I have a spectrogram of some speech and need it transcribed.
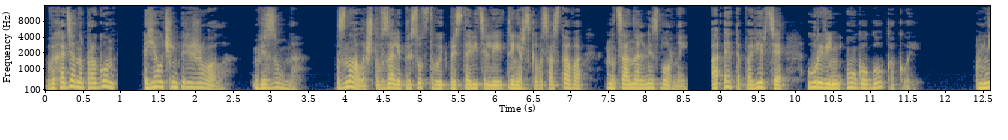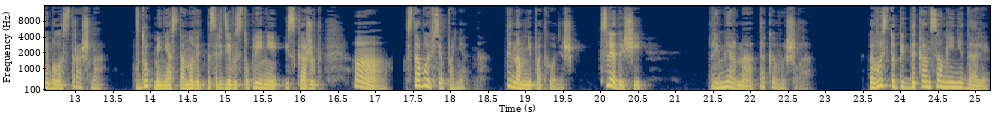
Выходя на прогон, я очень переживала. Безумно. Знала, что в зале присутствуют представители тренерского состава национальной сборной, а это, поверьте, уровень ого-го какой. Мне было страшно. Вдруг меня остановят посреди выступления и скажут «А, с тобой все понятно. Ты нам не подходишь. Следующий». Примерно так и вышло. Выступить до конца мне не дали.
